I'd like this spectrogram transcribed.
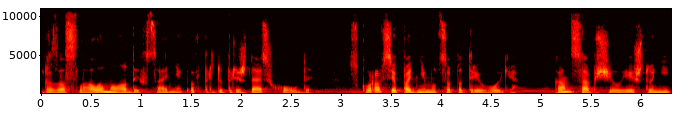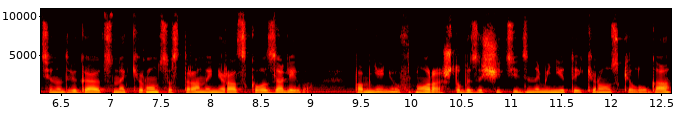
разослала молодых всадников предупреждать холды. Скоро все поднимутся по тревоге. Кан сообщил ей, что нити надвигаются на Керун со стороны Нерадского залива. По мнению Фнора, чтобы защитить знаменитые Керунские луга,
